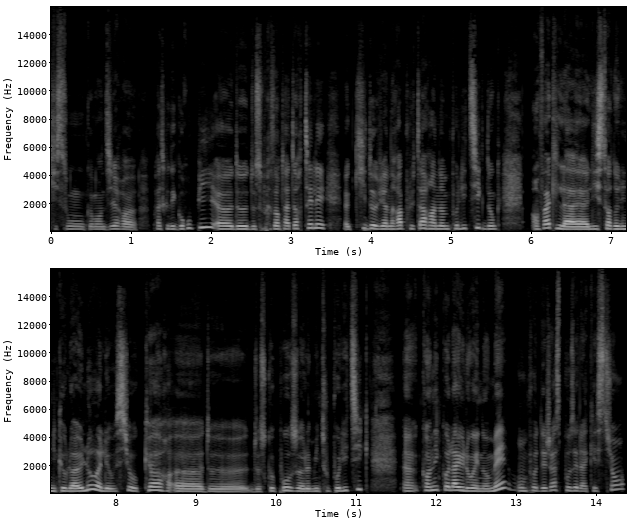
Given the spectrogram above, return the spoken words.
qui sont, comment dire, presque des groupies de, de ce présentateur télé, qui deviendra plus tard un homme politique. Donc, en fait, l'histoire de Nicolas Hulot, elle est aussi au cœur euh, de, de, ce que pose le MeToo politique. Euh, quand Nicolas Hulot est nommé, on peut déjà se poser la question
